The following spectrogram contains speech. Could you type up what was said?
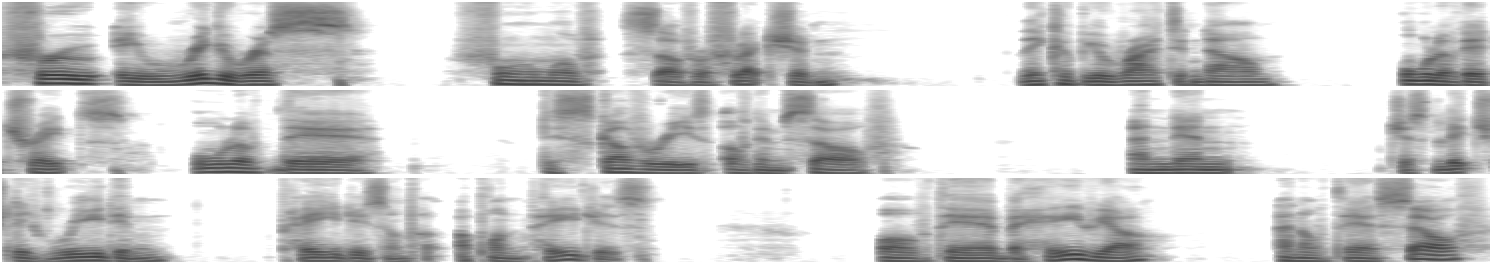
through a rigorous form of self reflection they could be writing down all of their traits, all of their discoveries of themselves, and then just literally reading pages upon pages of their behavior and of their self,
